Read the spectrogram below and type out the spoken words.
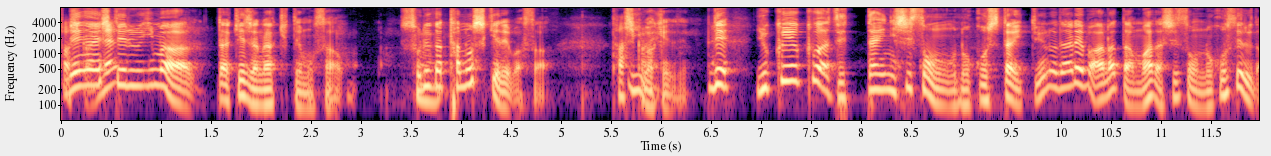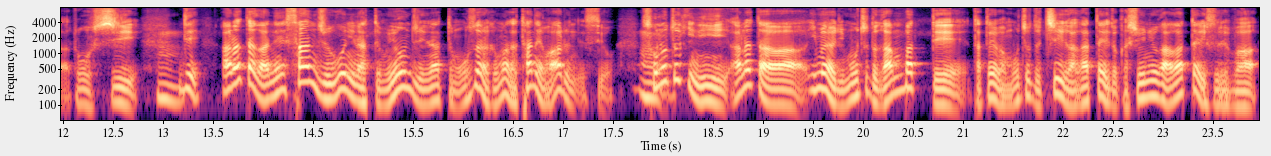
恋愛してる今だけじゃなくてもさ、それが楽しければさ。いいわけで。で、ゆくゆくは絶対に子孫を残したいっていうのであれば、あなたはまだ子孫を残せるだろうし、うん、で、あなたがね、35になっても40になってもおそらくまだ種はあるんですよ。うんその時に、あなたは今よりもうちょっと頑張って、例えばもうちょっと地位が上がったりとか収入が上がったりすれば、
